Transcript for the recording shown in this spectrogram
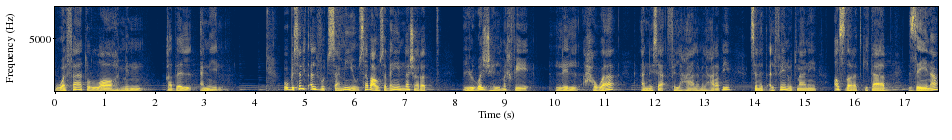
وفاة الله من قبل النيل. وبسنة 1977 نشرت الوجه المخفي للحواء النساء في العالم العربي سنة 2008 أصدرت كتاب زينة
